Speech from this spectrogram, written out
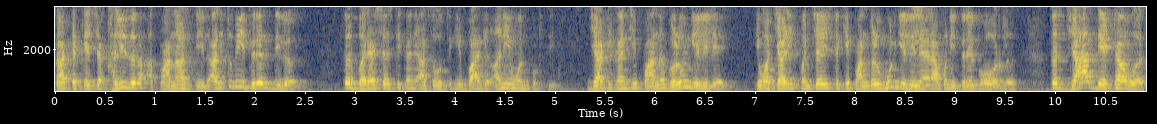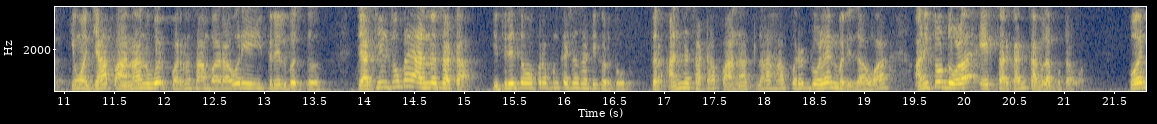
साठ टक्क्याच्या खाली जर पानं असतील आणि तुम्ही इथरेल दिलं तर बऱ्याचशाच ठिकाणी असं होतं की बाग अनिवन फुटते ज्या ठिकाणची पानं गळून गेलेली आहे किंवा चाळीस पंचेचाळीस टक्के पानगळ होऊन गेलेली आहे आणि आपण इतरेल फवारलं तर ज्या देठावर किंवा ज्या पानांवर पर्णसांबारावर हे इतरेल बसतं त्यातील जो काय अन्नसाठा इतरेलचा वापर आपण कशासाठी करतो? तर अन्नसाठा पानातला हा परत डोळ्यांमध्ये जावा आणि तो डोळा एकसारखा आणि चांगला फुटावा. पण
